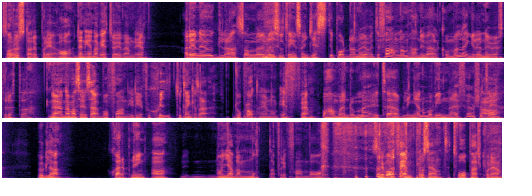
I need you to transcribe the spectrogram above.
som Två. röstade på det. Ja, den ena vet jag ju vem det är. Ja, det är en Uggla som Mm. vi skulle ta in som gäst i podden och jag vet inte fan om han är välkommen längre nu efter detta. När, när man säger så här, vad fan är det för skit? Då tänker jag så här, då pratar han ju om FM. Och han var ändå med i tävlingen om att vinna FM23. Ja. Uggla, Skärpning. Ja, någon jävla måtta för det fan var. Så det var 5%, två pers på den.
